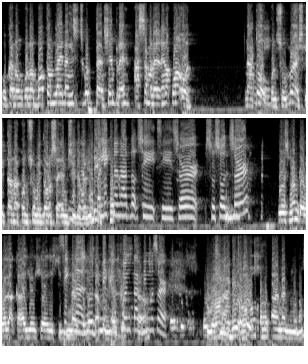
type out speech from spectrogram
o kanong kunang bottom line ng hisgutan, syempre, asa man na nila kwaon. Nato, Okay. consumers, kita na konsumidor sa Na, na, MCWD. nabalik na nato si si Sir Susod Sir. Yes, ma'am, kay wala kaayo siya yung signal. Signal. O sa di may akong contact office, nimo Sir. Yes, Oh, ma'am. lagi, Ito po, oo. pangutanan niyo, ma'am.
